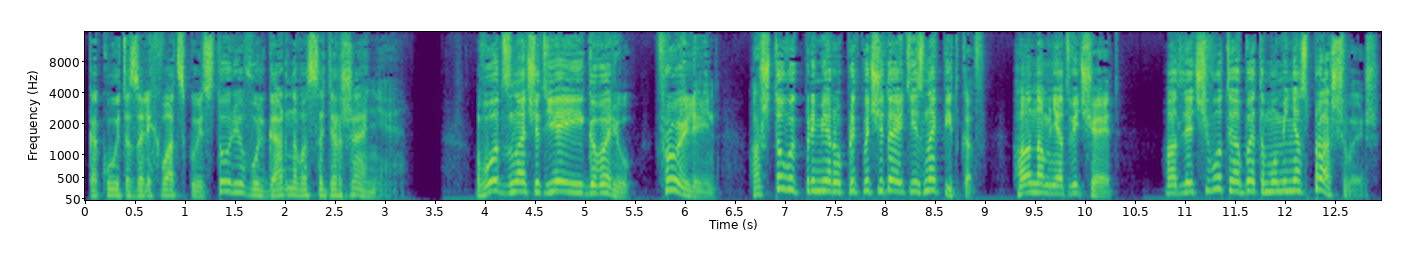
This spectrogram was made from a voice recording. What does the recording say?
какую-то залихватскую историю вульгарного содержания. «Вот, значит, я и говорю, фройлейн, «А что вы, к примеру, предпочитаете из напитков?» А она мне отвечает, «А для чего ты об этом у меня спрашиваешь?»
